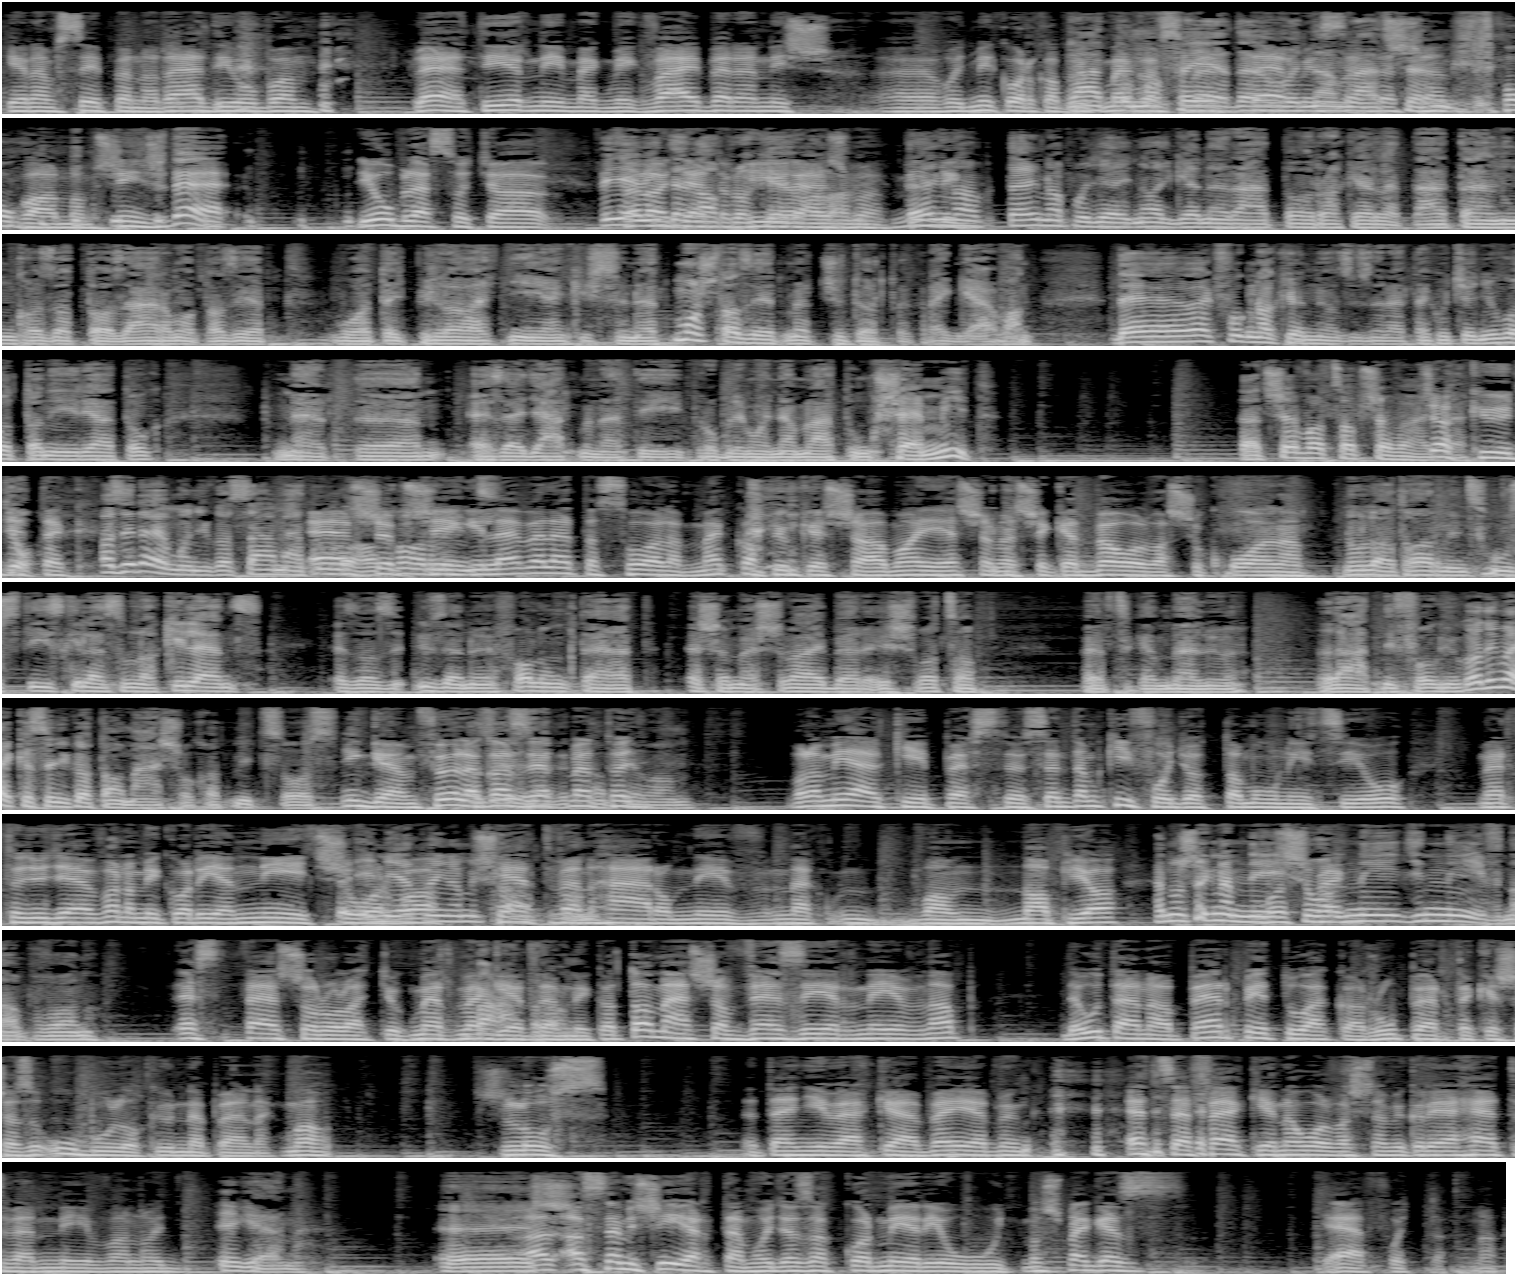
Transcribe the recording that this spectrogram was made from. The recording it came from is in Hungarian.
kérem szépen a rádióban. Lehet írni, meg még Viberen is, eh, hogy mikor kapjuk Látom meg a fejeden, hogy nem lát semmit. Fogalmam sincs, de jobb lesz, hogyha Figyelj, minden napra kell valami. Tegnap, tegnap ugye egy nagy generátorra kellett átállnunk, az adta az áramot, azért volt egy pillanatnyi ilyen kis szünet. Most azért, mert csütörtök reggel van. De meg fognak jönni az üzenetek, úgyhogy nyugodtan írjátok, mert ez egy átmeneti probléma, hogy nem látunk semmit. Tehát se WhatsApp, se Viber. Csak küldjetek. Jó, azért elmondjuk a számát. elsőbségi 0630 levelet, azt holnap megkapjuk, és a mai SMS-eket beolvassuk holnap. 0630 20 10 909 ez az üzenő falunk, tehát SMS, Viber és WhatsApp perceken belül látni fogjuk. Addig megköszönjük a Tamásokat, mit szólsz? Igen, főleg Az azért, mert hogy van. Valami elképesztő. Szerintem kifogyott a muníció, mert hogy ugye van, amikor ilyen négy sorba még nem is láttam. 73 névnek van napja. Hát most meg nem négy Most sor, meg- négy névnap van. Ezt felsorolhatjuk, mert megérdemlik. A Tamás a vezérnévnap, de utána a perpétuák, a rupertek és az ubulok ünnepelnek. Ma Schluss. Tehát ennyivel kell beérnünk. Egyszer fel kéne olvasni, amikor ilyen 70 név van, hogy Igen. És A- Azt nem is értem, hogy az akkor miért jó úgy. Most meg ez elfogytak. Na.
